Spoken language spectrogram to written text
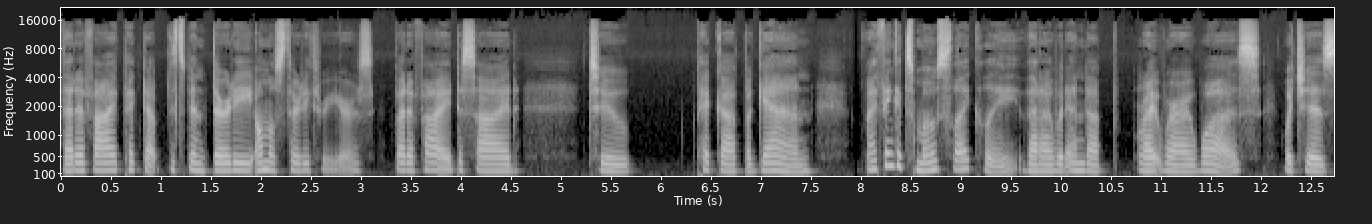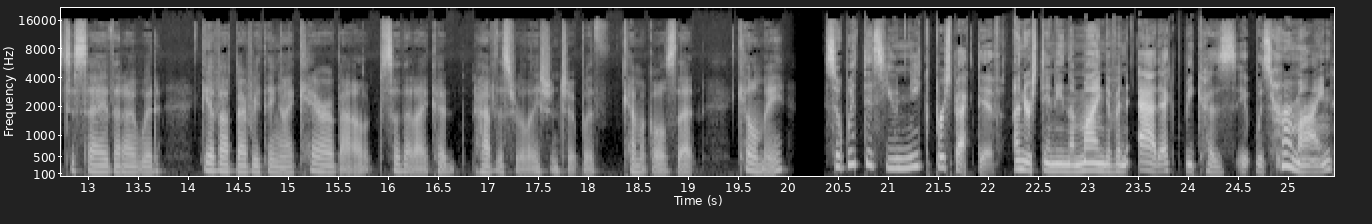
that if I picked up, it's been 30, almost 33 years, but if I decide to pick up again, I think it's most likely that I would end up right where I was, which is to say that I would give up everything I care about so that I could have this relationship with chemicals that kill me. So, with this unique perspective, understanding the mind of an addict because it was her mind,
